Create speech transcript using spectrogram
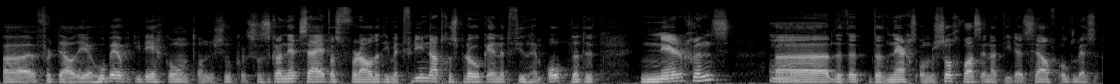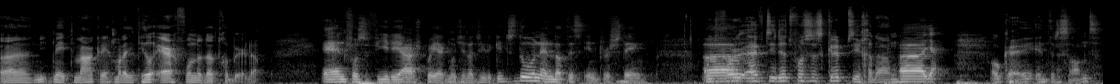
eh, vertelde je, hoe ben je op het idee gekomen om te onderzoeken? Zoals ik al net zei, het was vooral dat hij met vrienden had gesproken en het viel hem op dat het nergens, eh, dat, het, dat het nergens onderzocht was en dat hij daar zelf ook best eh, niet mee te maken kreeg, maar dat hij het heel erg vond dat dat gebeurde. En voor zijn vierdejaarsproject moet je natuurlijk iets doen en dat is interesting. Eh, voor- heeft hij dit voor zijn scriptie gedaan? ja, Oké, interessant.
